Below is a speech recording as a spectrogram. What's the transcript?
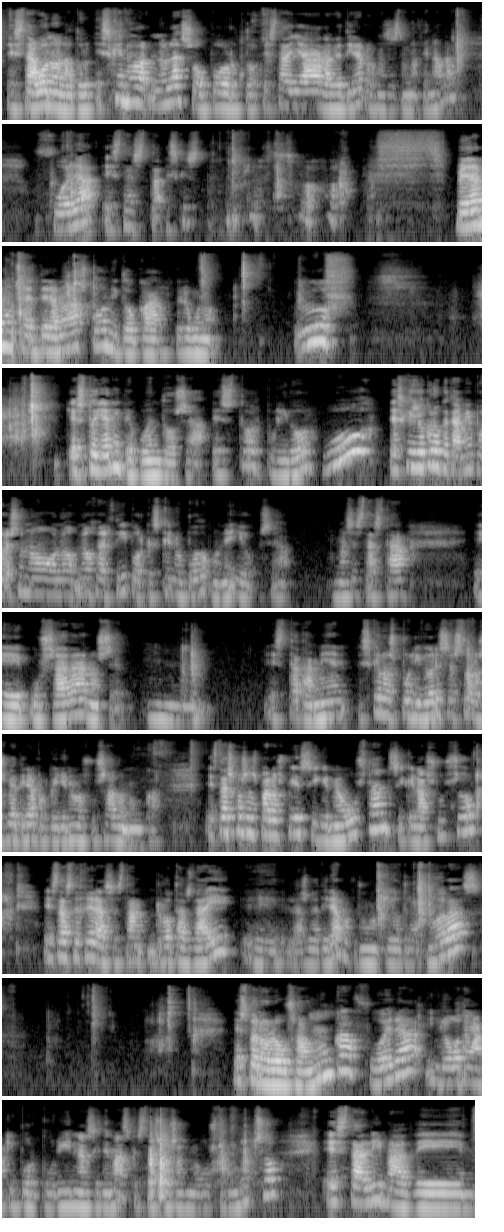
Está bueno, la es que no, no, la soporto. Esta ya la voy a tirar porque más esto no hace nada. Fuera, esta está, es que está... Me da mucha entera, no las puedo ni tocar, pero bueno. Uf. Esto ya ni te cuento, o sea, esto, el pulidor, uh, es que yo creo que también por eso no, no, no ejercí, porque es que no puedo con ello, o sea, además esta está eh, usada, no sé. Mm, esta también, es que los pulidores estos los voy a tirar porque yo no los he usado nunca. Estas cosas para los pies sí que me gustan, sí que las uso. Estas tijeras están rotas de ahí, eh, las voy a tirar porque tengo aquí otras nuevas. Esto no lo he usado nunca, fuera. Y luego tengo aquí purpurinas y demás, que estas cosas me gustan mucho. Esta lima de...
